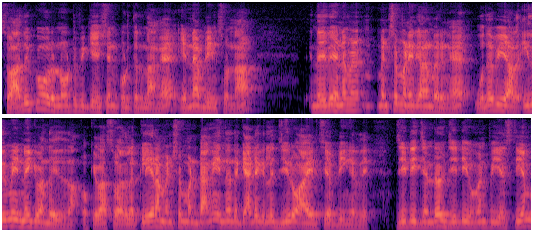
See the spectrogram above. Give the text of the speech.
ஸோ அதுக்கும் ஒரு நோட்டிஃபிகேஷன் கொடுத்துருந்தாங்க. என்ன அப்படின்னு சொன்னால் இந்த இது என்ன மென்ஷன் பண்ணியிருக்காங்கன்னு பாருங்க. உதவியாளர் இதுவுமே இன்றைக்கி வந்த இதுதான். ஓகேவா ஸோ அதில் கிளியராக மென்ஷன் பண்ணிட்டாங்க. இந்தந்த கேட்டகரியில் ஜீரோ ஆயிடுச்சு அப்படிங்கிறது. GT general GT women PSTM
